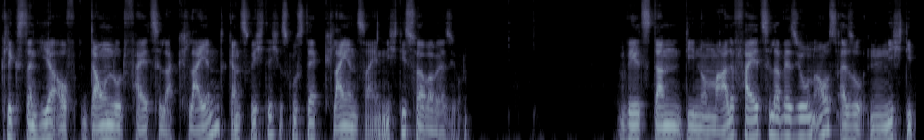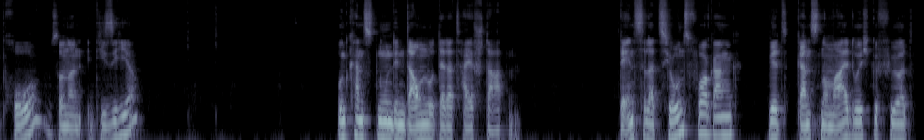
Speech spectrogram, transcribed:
klickst dann hier auf Download FileZilla Client. Ganz wichtig, es muss der Client sein, nicht die Serverversion. wählst dann die normale FileZilla-Version aus, also nicht die Pro, sondern diese hier. Und kannst nun den Download der Datei starten. Der Installationsvorgang wird ganz normal durchgeführt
